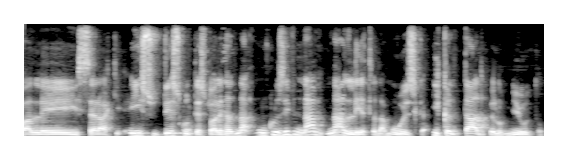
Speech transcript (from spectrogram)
falei, será que isso descontextualizado, na, inclusive na, na letra da música e cantado pelo Milton,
